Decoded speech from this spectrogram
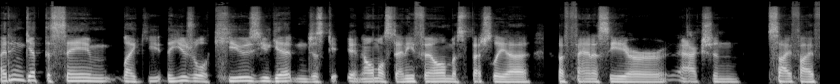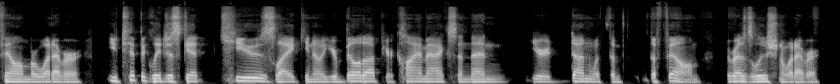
I didn't get the same, like u- the usual cues you get in just in almost any film, especially a, a fantasy or action sci-fi film or whatever you typically just get cues like you know your build up your climax and then you're done with the, the film the resolution or whatever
